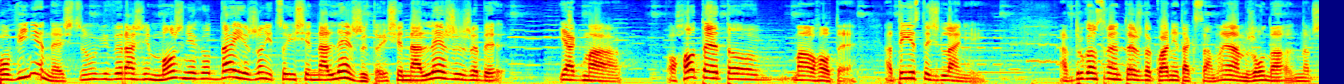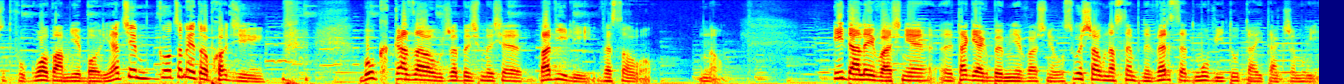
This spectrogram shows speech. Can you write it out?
Powinieneś, to mówi wyraźnie, mąż niech oddaje żonie, co jej się należy. To jej się należy, żeby jak ma ochotę, to ma ochotę a ty jesteś dla niej. A w drugą stronę też dokładnie tak samo. Ja mam żona, znaczy twój głowa mnie boli. A cię, co mnie to obchodzi? Bóg kazał, żebyśmy się bawili wesoło. No. I dalej właśnie, e, tak jakby mnie właśnie usłyszał, następny werset mówi tutaj tak, że mówi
